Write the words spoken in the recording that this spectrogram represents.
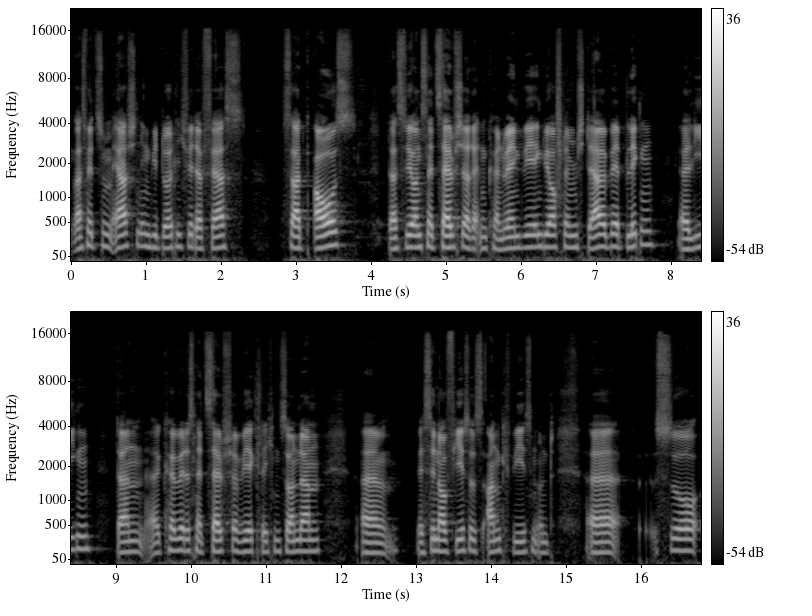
was mir zum Ersten irgendwie deutlich wird, der Vers sagt aus, dass wir uns nicht selbst erretten können. Wenn wir irgendwie auf dem Sterbebett liegen, äh, liegen dann äh, können wir das nicht selbst verwirklichen, sondern äh, wir sind auf Jesus angewiesen. Und äh, so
